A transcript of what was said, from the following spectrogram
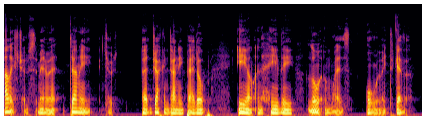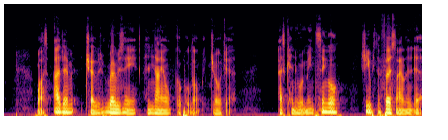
Alex chose Samira, Dani chose uh, Jack and Dani paired up, El and Hayley, Laura and Wes all remained together, whilst Adam chose Rosie and Niall coupled up with Georgia. As Kendall remained single, she was the first Islander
